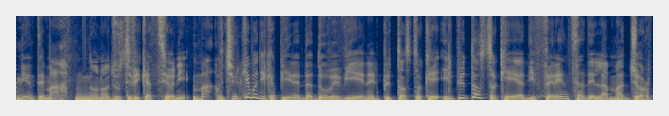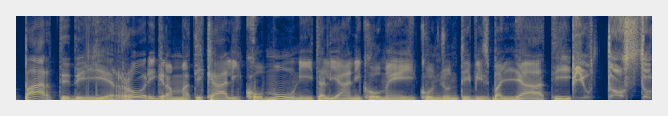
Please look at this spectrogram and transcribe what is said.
niente ma, non ho giustificazioni, ma cerchiamo di capire da dove viene il piuttosto che. Il piuttosto che, a differenza della maggior parte degli errori grammaticali comuni italiani come i congiuntivi sbagliati, piuttosto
